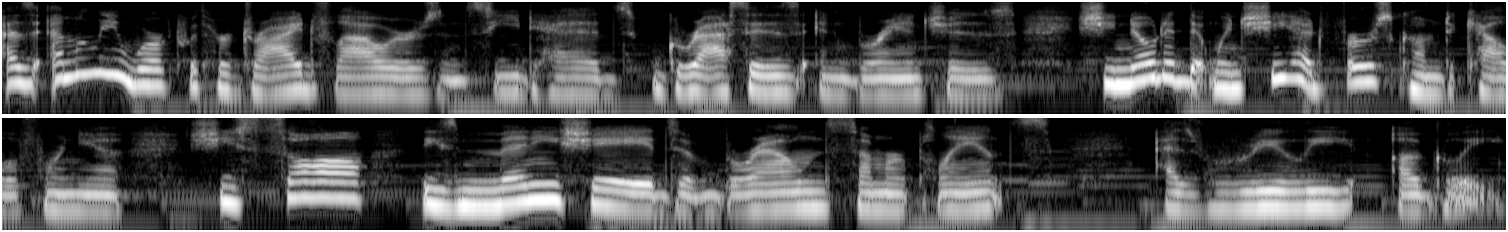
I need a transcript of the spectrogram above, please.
As Emily worked with her dried flowers and seed heads, grasses and branches, she noted that when she had first come to California, she saw these many shades of brown summer plants as really ugly.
